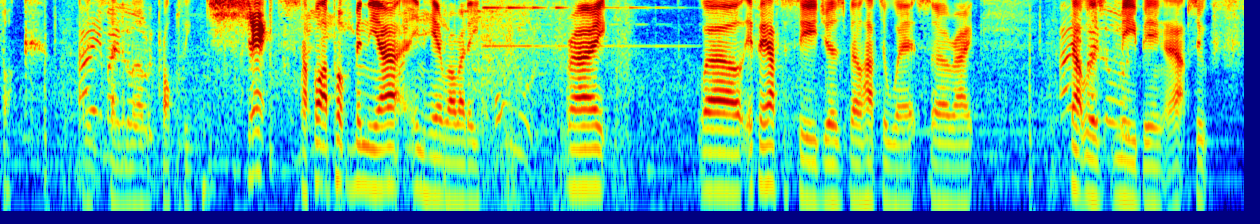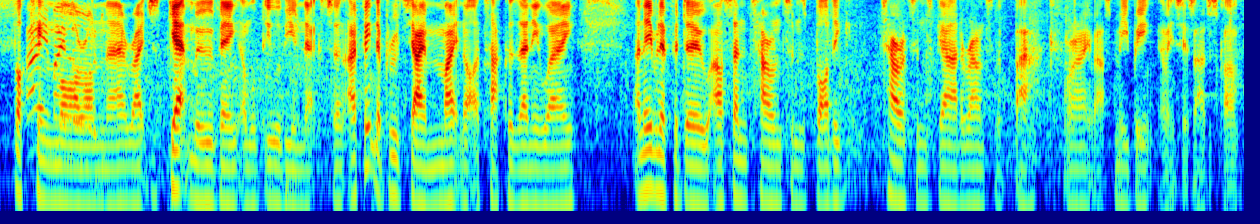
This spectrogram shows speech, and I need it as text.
fuck. I didn't send them over properly. Shit! I thought I put them in, the, in here already. Right. Well, if they have to siege us, they'll have to wait, so, right. That was me being an absolute fucking moron there. Right, just get moving and we'll deal with you next turn. I think the Brutii might not attack us anyway. And even if they do, I'll send Tarentum's body Tarentum's guard around to the back. Right, that's me being... I mean, seriously, I just got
